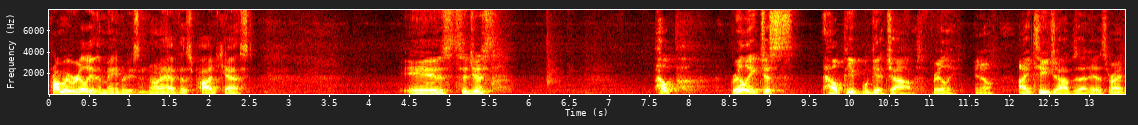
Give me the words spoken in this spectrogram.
probably really the main reason I have this podcast, is to just help, really just help people get jobs, really, you know, IT jobs, that is, right?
